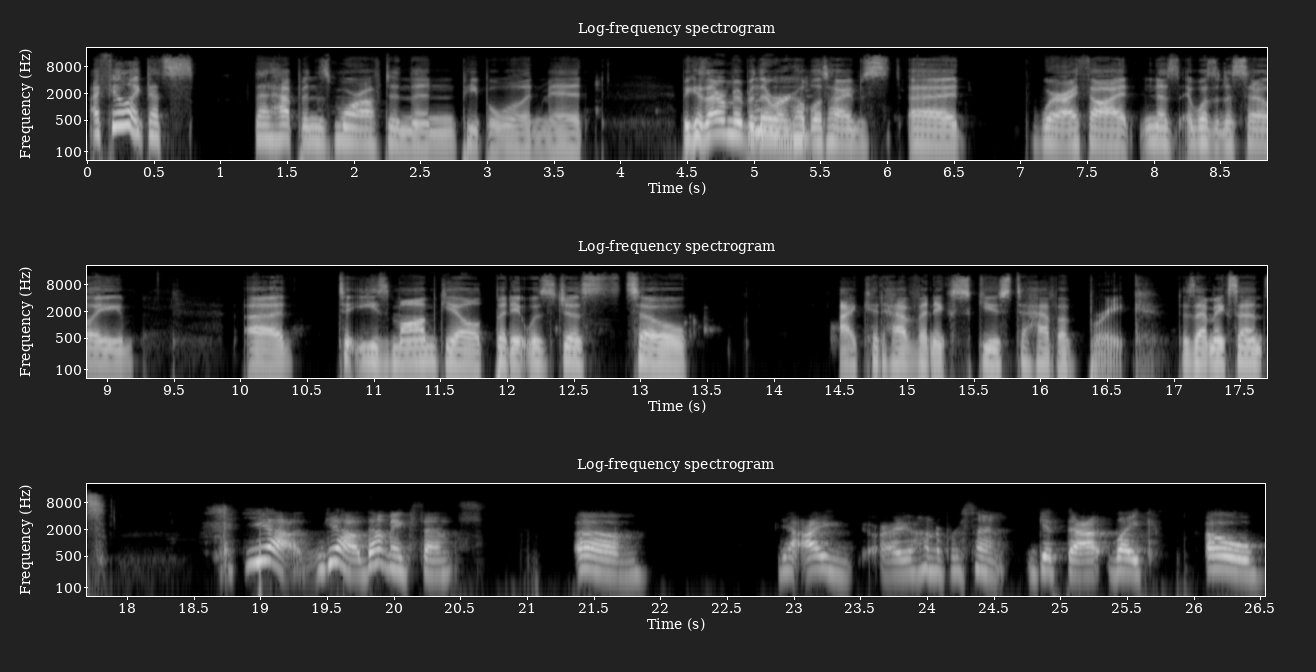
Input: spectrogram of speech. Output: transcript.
I feel like that's that happens more often than people will admit. Because I remember there mm. were a mm-hmm. couple of times uh, where I thought it wasn't necessarily uh, to ease mom guilt, but it was just so I could have an excuse to have a break. Does that make sense? Yeah, yeah, that makes sense. Um yeah, I I 100% get that. Like, oh,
